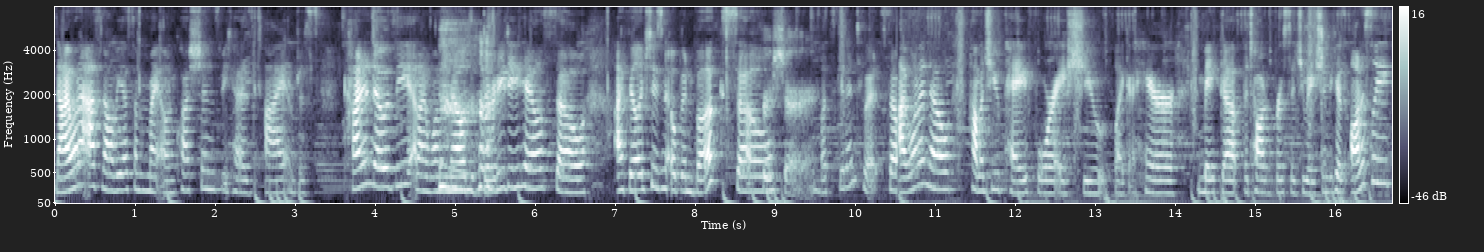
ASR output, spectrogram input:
Now I want to ask Navia some of my own questions because I am just kind of nosy and I want to know the dirty details. So I feel like she's an open book, so for sure. Let's get into it. So I want to know how much you pay for a shoot, like a hair, makeup, photographer situation. Because honestly,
